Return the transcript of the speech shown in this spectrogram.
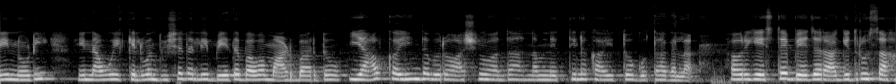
ರೀ ನೋಡಿ ನಾವು ಈ ಕೆಲವೊಂದು ವಿಷಯದಲ್ಲಿ ಭೇದ ಭಾವ ಮಾಡಬಾರ್ದು. ಯಾವ ಕೈಯಿಂದ ಬರೋ ಆಶೀರ್ವಾದ ನಮ್ಮ ನೆತ್ತಿನ ಕಾಯಿತೋ ಗೊತ್ತಾಗಲ್ಲ. ಅವರಿಗೆ ಎಷ್ಟೇ ಬೇಜಾರಾಗಿದ್ರೂ ಸಹ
